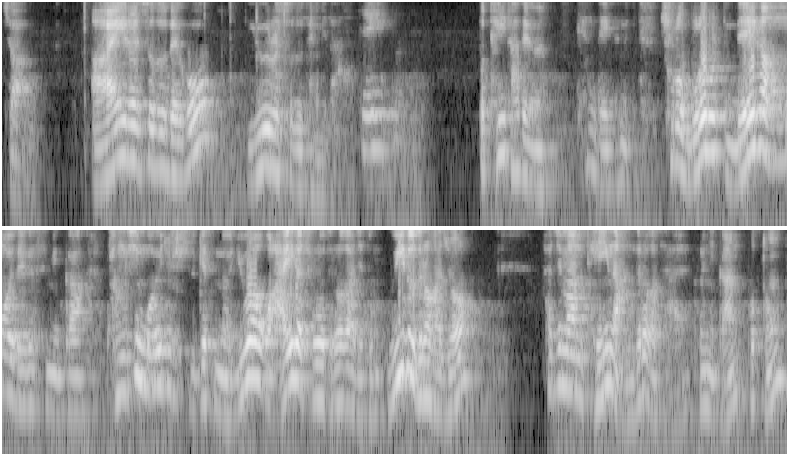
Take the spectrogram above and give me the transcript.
자 I를 써도 되고 you를 써도 됩니다. 데이트. 뭐 데이 다 돼요. 돼. 근데 주로 물어볼 때 내가 뭐 먹어야 되겠습니까? 당신 뭐 해주실 수 있겠습니까? you하고 I가 주로 들어가지. we도 들어가죠. 하지만 데이는 안 들어가 잘. 그러니까 보통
